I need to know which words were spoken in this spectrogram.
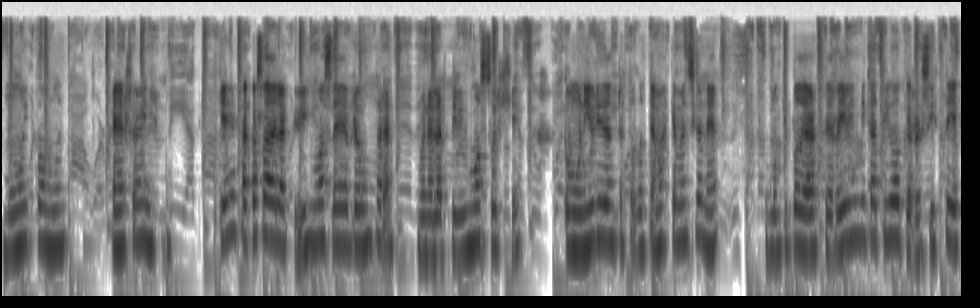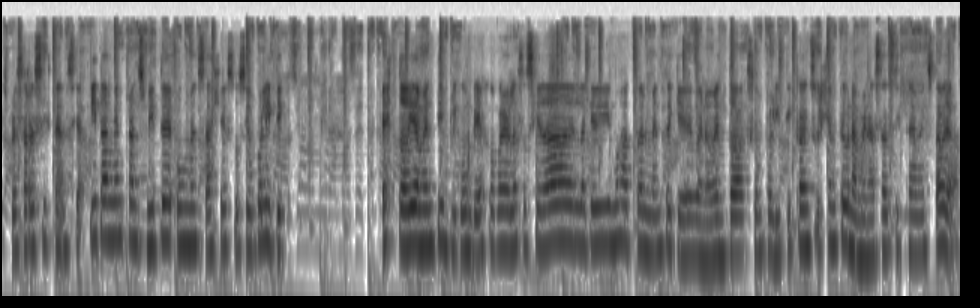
muy común en el feminismo. ¿Qué es esta cosa del activismo? Se preguntarán. Bueno, el activismo surge como un híbrido entre estos dos temas que mencioné, como un tipo de arte reivindicativo que resiste y expresa resistencia y también transmite un mensaje sociopolítico. Esto obviamente implica un riesgo para la sociedad en la que vivimos actualmente, que bueno, ven toda acción política insurgente una amenaza al sistema instaurado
